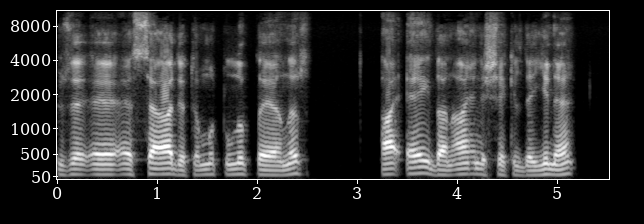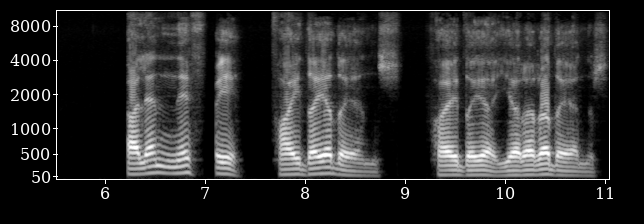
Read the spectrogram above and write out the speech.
üze, e, es-saadetü mutluluk dayanır. Eydan aynı şekilde yine alen nef'i faydaya dayanır. Faydaya, yarara dayanır.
